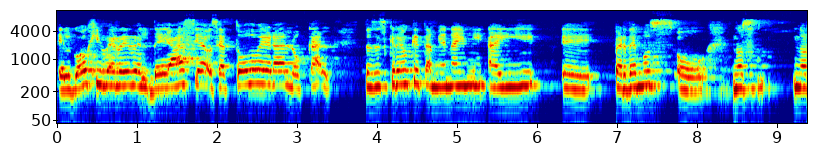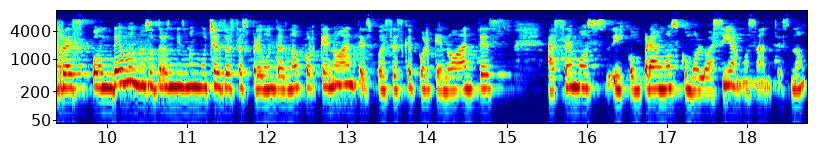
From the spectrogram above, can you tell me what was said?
el goji verde de, de, Asia, o sea, todo era local. Entonces creo que también ahí, ahí eh, perdemos o nos nos respondemos nosotros mismos muchas de estas preguntas, ¿no? ¿Por qué no antes? Pues es que porque no antes hacemos y compramos como lo hacíamos antes, ¿no?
